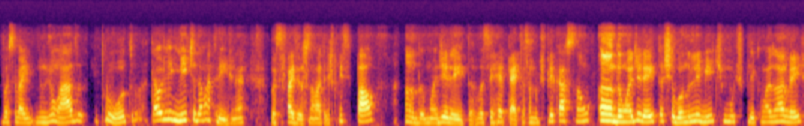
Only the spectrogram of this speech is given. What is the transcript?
você vai de um lado e para o outro, até o limite da matriz. Né? Você faz isso na matriz principal, anda uma direita, você repete essa multiplicação, anda uma direita, chegou no limite, multiplica mais uma vez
